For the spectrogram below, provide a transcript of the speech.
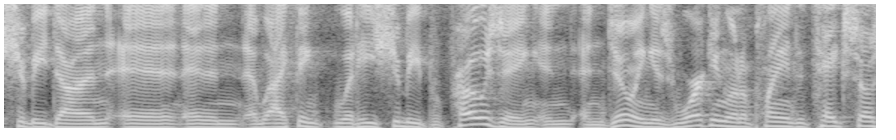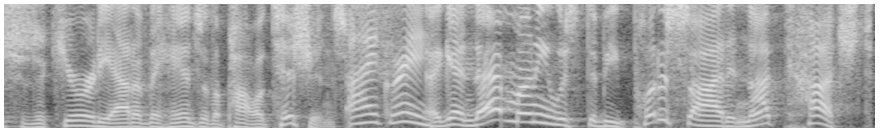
should be done, and, and I think what he should be proposing and, and doing is working on a plan to take Social Security out of the hands of the politicians. I agree. Again, that money was to be put aside and not touched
